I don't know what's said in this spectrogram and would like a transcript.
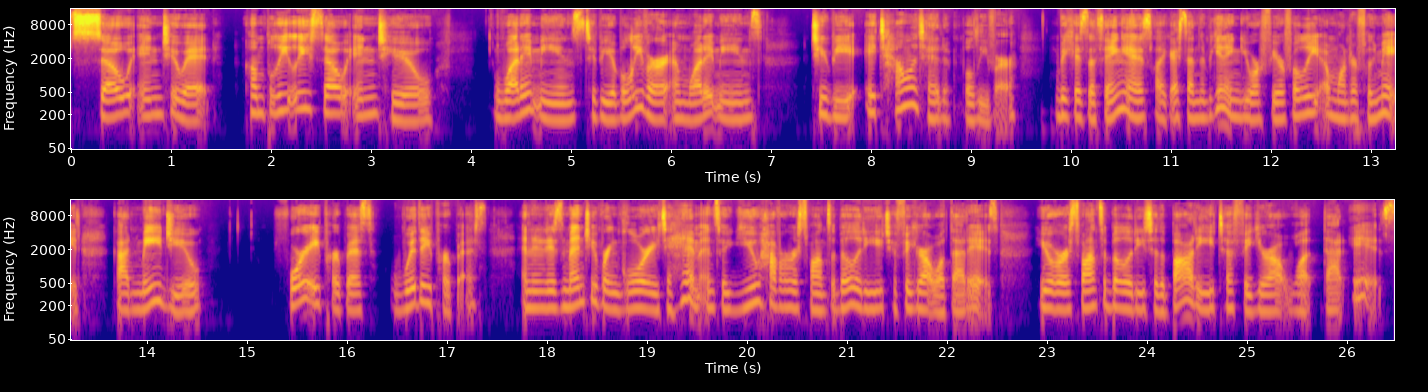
sow into it, completely sow into what it means to be a believer and what it means to be a talented believer. Because the thing is, like I said in the beginning, you are fearfully and wonderfully made. God made you for a purpose with a purpose, and it is meant to bring glory to Him. And so you have a responsibility to figure out what that is. You have a responsibility to the body to figure out what that is.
